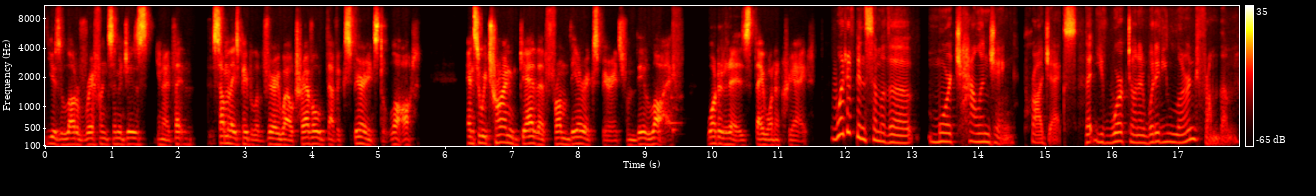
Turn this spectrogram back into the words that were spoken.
use a lot of reference images. You know, that some of these people are very well traveled, they've experienced a lot. And so we try and gather from their experience, from their life, what it is they want to create. What have been some of the more challenging projects that you've worked on and what have you learned from them?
